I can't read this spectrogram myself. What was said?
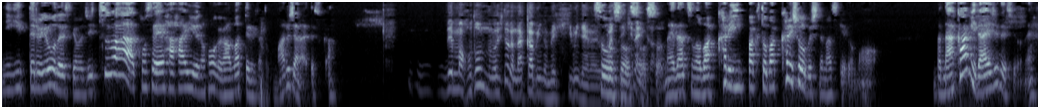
握ってるようですけど、実は個性派俳優の方が頑張ってるみたいなとこもあるじゃないですか。で、まあ、ほとんどの人が中身の目利きみたいなのそうそうそうそう。目立つのばっかり、インパクトばっかり勝負してますけども。やっぱ中身大事ですよね。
